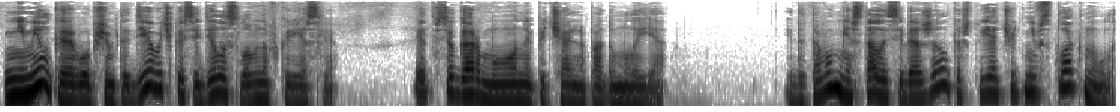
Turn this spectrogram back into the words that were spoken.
не мелкая, в общем-то, девочка, сидела словно в кресле. «Это все гормоны», — печально подумала я. И до того мне стало себя жалко, что я чуть не всплакнула.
